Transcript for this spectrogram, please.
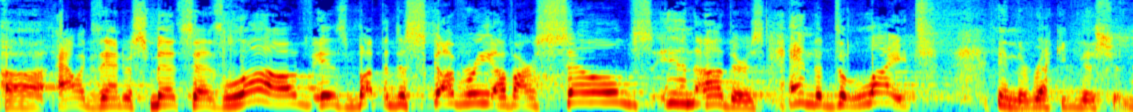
Uh, Alexander Smith says, Love is but the discovery of ourselves in others and the delight in the recognition.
